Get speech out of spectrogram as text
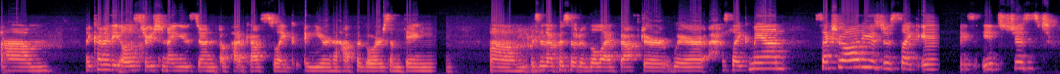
um, like kind of the illustration i used on a podcast like a year and a half ago or something. Um, is an episode of The Life After where I was like, man, sexuality is just like it, it's it's just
